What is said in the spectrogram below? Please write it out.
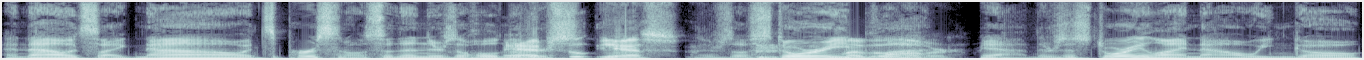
And now it's like now it's personal. So then there's a whole other Absolutely, yes. There's a story plot. Yeah, there's a storyline now. We can go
